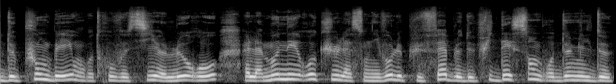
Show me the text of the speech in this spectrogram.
de plomber. On retrouve aussi euh, l'euro. La monnaie recule à son niveau le plus faible depuis décembre 2002.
